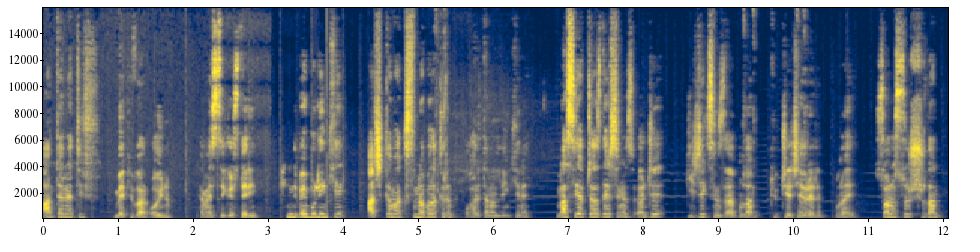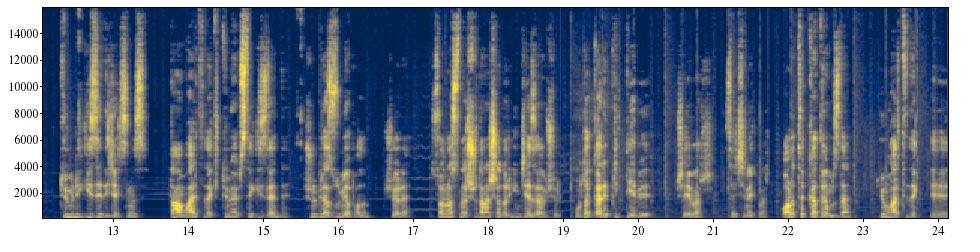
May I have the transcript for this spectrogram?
alternatif map'i var oyunun. Hemen size göstereyim. Şimdi ben bu linki açıklama kısmına bırakırım. Bu haritanın linkini. Nasıl yapacağız derseniz önce gireceksiniz abi. Buradan Türkçe'ye çevirelim burayı. Sonra şuradan tümünü gizle diyeceksiniz. Tamam haritadaki tüm hepsi de gizlendi. Şunu biraz zoom yapalım. Şöyle. Sonrasında şuradan aşağı doğru ineceğiz abi şöyle. Burada gariplik diye bir şey var. Seçenek var. Ona tıkladığımızda tüm haritada e,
